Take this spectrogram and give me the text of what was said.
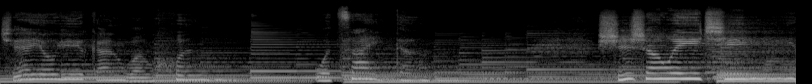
却又预感晚婚，我在等世上唯一契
